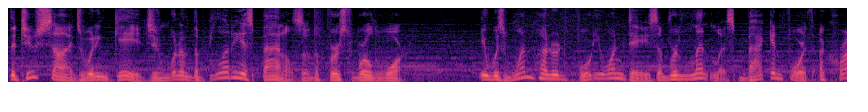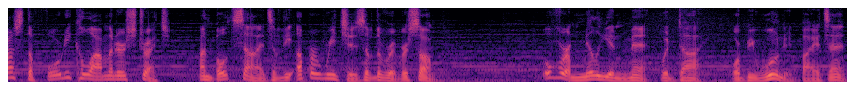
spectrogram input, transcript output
the two sides would engage in one of the bloodiest battles of the First World War. It was 141 days of relentless back and forth across the 40-kilometer stretch on both sides of the upper reaches of the River Somme. Over a million men would die or be wounded by its end.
